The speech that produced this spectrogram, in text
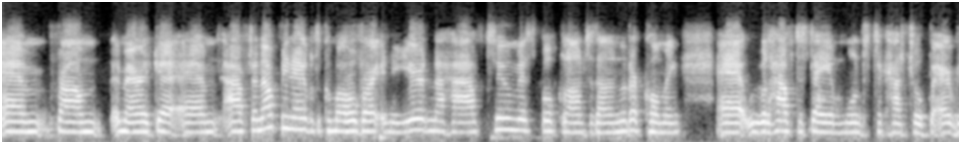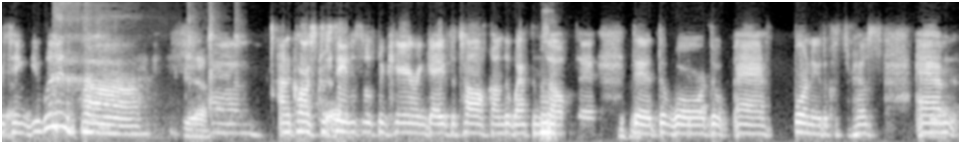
um, from America, um, after not being able to come over in a year and a half, two missed book launches and another coming, uh, we will have to stay a month to catch up with everything. You will, in- Ah, Yeah. um, and of course, Christina's husband Kieran gave the talk on the weapons of the the, the war, the uh, burning of the custom house. Um,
